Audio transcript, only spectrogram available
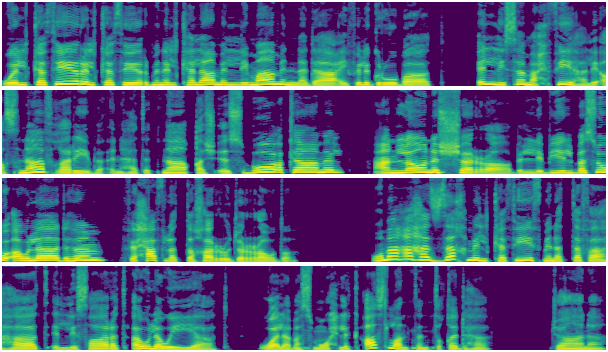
والكثير الكثير من الكلام اللي ما منا داعي في الجروبات اللي سمح فيها لأصناف غريبة إنها تتناقش أسبوع كامل عن لون الشراب اللي بيلبسوه أولادهم في حفلة تخرج الروضة. ومعها الزخم الكثيف من التفاهات اللي صارت أولويات ولا مسموح لك أصلاً تنتقدها جانا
